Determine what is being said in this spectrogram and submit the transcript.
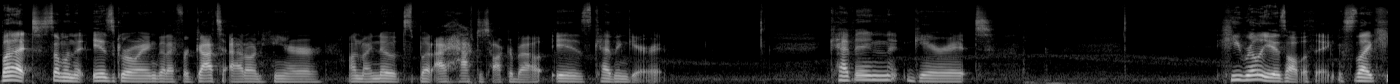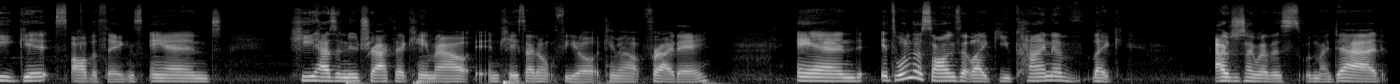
But someone that is growing that I forgot to add on here on my notes, but I have to talk about is Kevin Garrett. Kevin Garrett he really is all the things. Like he gets all the things and he has a new track that came out in case I don't feel it came out Friday. And it's one of those songs that like you kind of like I was just talking about this with my dad.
